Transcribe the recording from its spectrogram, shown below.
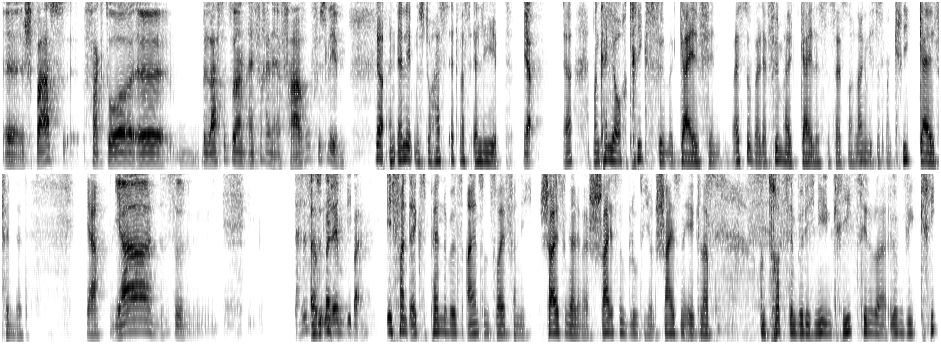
äh, Spaßfaktor äh, belastet, sondern einfach eine Erfahrung fürs Leben. Ja, ein Erlebnis. Du hast etwas erlebt. Ja. Ja, man kann ja auch Kriegsfilme geil finden, weißt du, weil der Film halt geil ist. Das heißt noch lange nicht, dass man Krieg geil findet. Ja, ja, das ist so. Das ist Also bei ich- dem. Bei, Ich fand Expendables 1 und 2 fand ich scheißen geil, der war scheißen blutig und scheißen ekelhaft. Und trotzdem würde ich nie in Krieg ziehen oder irgendwie Krieg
